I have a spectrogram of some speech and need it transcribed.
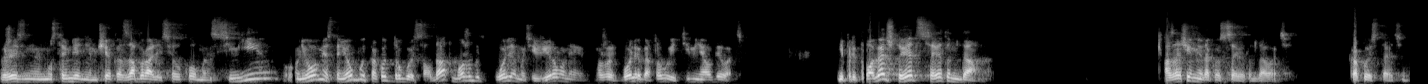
жизненным устремлениям человека забрали силком из семьи, у него вместо него будет какой-то другой солдат, может быть, более мотивированный, может быть, более готовый идти меня убивать. И предполагать, что я этот совет им дам. А зачем мне такой совет им давать? Какой стати?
